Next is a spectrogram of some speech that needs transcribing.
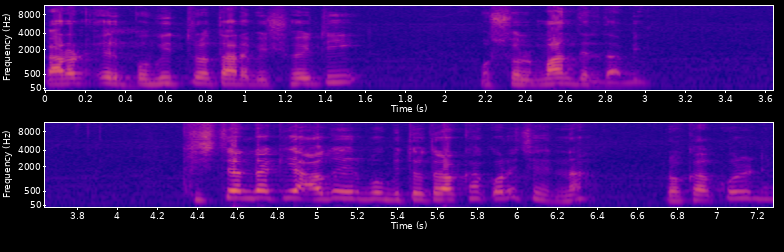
কারণ এর পবিত্রতার বিষয়টি মুসলমানদের দাবি। খ্রিস্টানরা কি আদৌ এর পবিত্রতা রক্ষা করেছে? না, রক্ষা করেনি।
